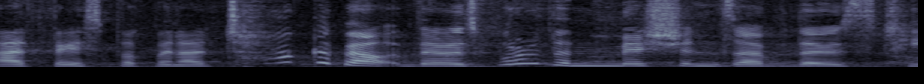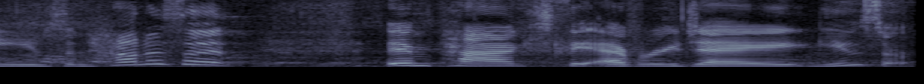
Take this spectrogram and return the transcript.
at Facebook. Now talk about those, what are the missions of those teams and how does it impact the everyday user?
